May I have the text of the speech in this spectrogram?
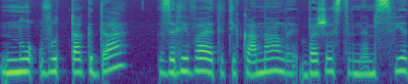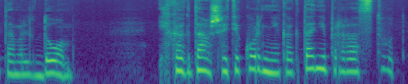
Но вот тогда заливает эти каналы божественным светом, льдом. И когда уж эти корни никогда не прорастут,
